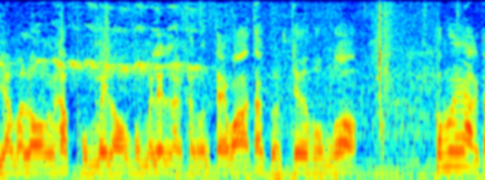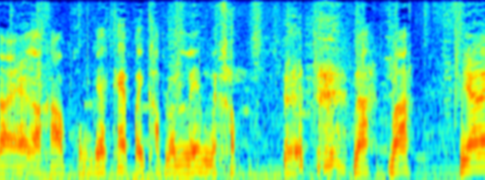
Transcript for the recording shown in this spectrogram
อย่ามาลองนะครับ ผมไม่ลองผมไม่เล่นหลังถนน แต่ว่าถ้าเกิดเจอผมก็ ก็ไม่อยากจะแอกอะครับ ผมแค่แค่ไปขับรถเล่นนะครับ นะมามีอะไร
